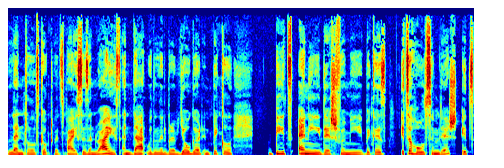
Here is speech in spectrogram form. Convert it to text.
lentils cooked with spices and rice. And that with a little bit of yogurt and pickle beats any dish for me because it's a wholesome dish. It's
